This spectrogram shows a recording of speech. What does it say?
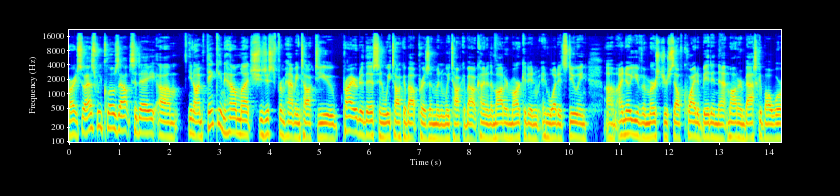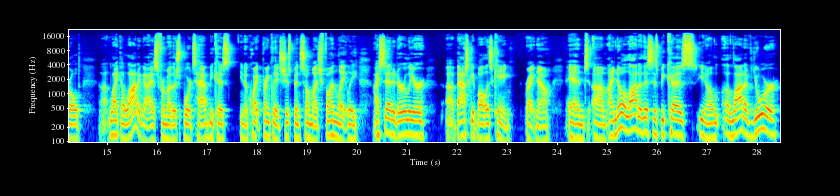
All right. So as we close out today, um, you know, I'm thinking how much just from having talked to you prior to this, and we talk about Prism and we talk about kind of the modern market and, and what it's doing. Um, I know you've immersed yourself quite a bit in that modern basketball world, uh, like a lot of guys from other sports have, because, you know, quite frankly, it's just been so much fun lately. I said it earlier uh, basketball is king right now. And um, I know a lot of this is because, you know, a lot of your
